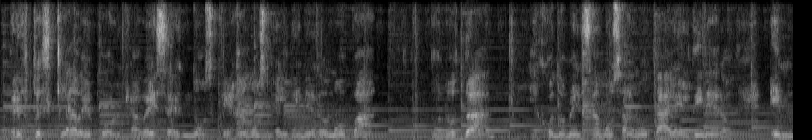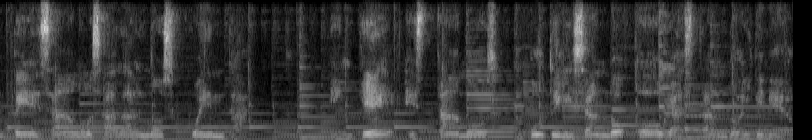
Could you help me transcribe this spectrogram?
Pero esto es clave porque a veces nos quejamos que el dinero no va, no nos da y cuando comenzamos a anotar el dinero, empezamos a darnos cuenta en qué estamos utilizando o gastando el dinero.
